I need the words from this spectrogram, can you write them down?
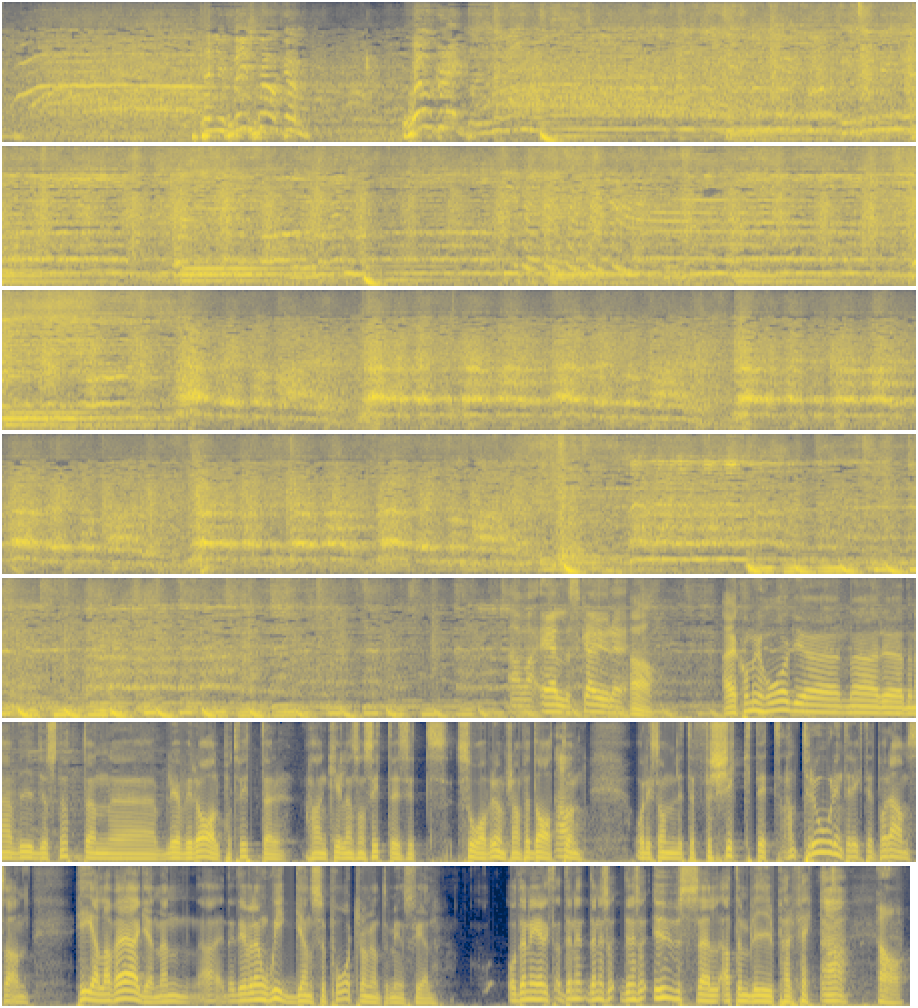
Can you please welcome Will Griggs? Ja, man älskar ju det. Ja. Ja, Jag kommer ihåg eh, när eh, den här videosnutten eh, blev viral på Twitter. Han killen som sitter i sitt sovrum framför datorn och liksom lite försiktigt, han tror inte riktigt på ramsan hela vägen men ja, det är väl en Wiggen-supporter om jag inte minns fel. Och den är, den är, den är, så, den är så usel att den blir perfekt. Ja. Ja.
